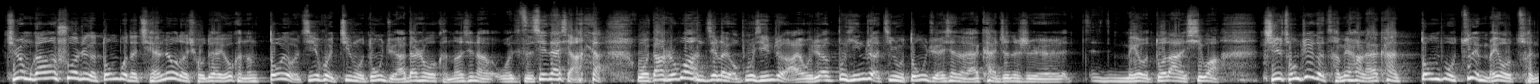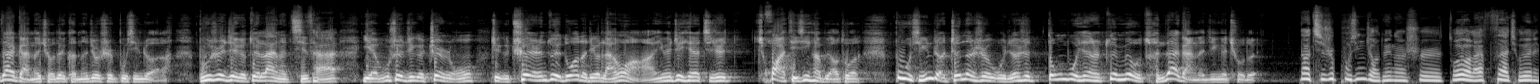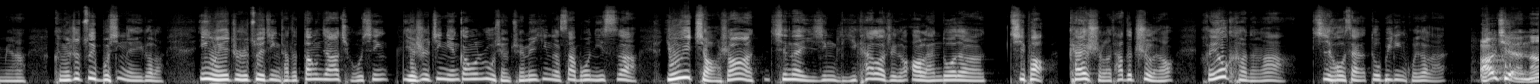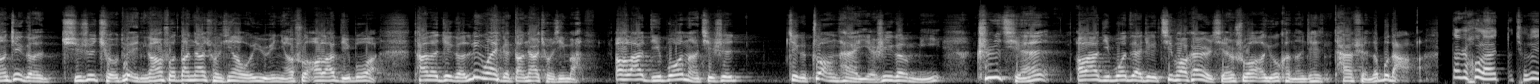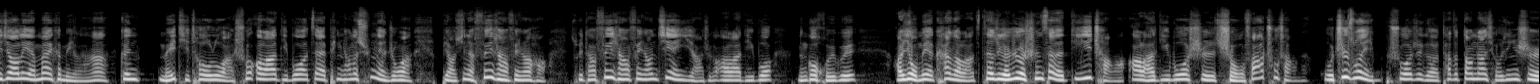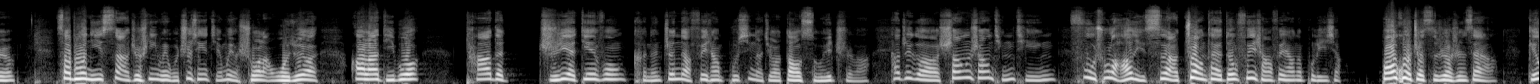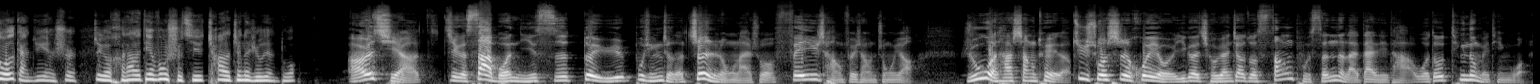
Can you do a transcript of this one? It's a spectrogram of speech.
其实我们刚刚说这个东部的前六的球队有可能都有机会进入东决啊，但是我可能现在我仔细再想一下，我当时忘记了有步行者啊，我觉得步行者进入东决现在来看真的是没有多大的希望。其实从这个层面上来看，东部最没有存在感的球队可能就是步行者了，不是这个最烂的奇才，也不是这个阵容这个缺人最多的这个篮网啊，因为这些其实话题性还比较多。步行者真的是我觉得是东部现在最没有存在感的这个球队。那其实步行者队呢，是所有来复赛球队里面啊，可能是最不幸的一个了，因为这是最近他的当家球星，也是今年刚入选全明星的萨博尼斯啊，由于脚伤啊，现在已经离开了这个奥兰多的气泡，开始了他的治疗，很有可能啊，季后赛都不一定回得来。而且呢，这个其实球队，你刚刚说当家球星啊，我以为你要说奥拉迪波啊，他的这个另外一个当家球星吧，奥拉迪波呢，其实这个状态也是一个谜，之前。奥拉迪波在这个气泡开始前说，有可能这他选择不打了。但是后来球队教练麦克米兰啊，跟媒体透露啊，说奥拉迪波在平常的训练中啊，表现的非常非常好，所以他非常非常建议啊，这个奥拉迪波能够回归。而且我们也看到了，在这个热身赛的第一场啊，奥拉迪波是首发出场的。我之所以说这个他的当家球星是萨博尼斯啊，就是因为我之前节目也说了，我觉得奥拉迪波他的职业巅峰可能真的非常不幸的就要到此为止了。他这个伤伤停停，复出了好几次啊，状态都非常非常的不理想。包括这次热身赛啊，给我的感觉也是这个和他的巅峰时期差的真的是有点多。而且啊，这个萨博尼斯对于步行者的阵容来说非常非常重要。如果他伤退了，据说是会有一个球员叫做桑普森的来代替他，我都听都没听过。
